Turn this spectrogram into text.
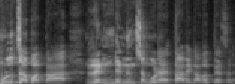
முழுசா பார்த்தா ரெண்டு நிமிஷம் கூட தாவேகாவை பேசலை.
